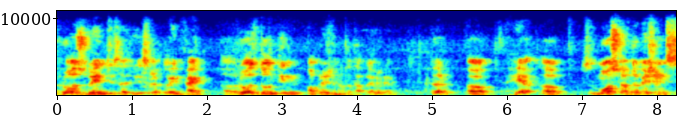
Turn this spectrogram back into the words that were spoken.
रोज ब्रेनची सर्जरीज करतो. इनफॅक्ट रोज दोन तीन ऑपरेशन होतात आपल्याकडे. तर हे मोस्ट ऑफ द पेशंट्स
